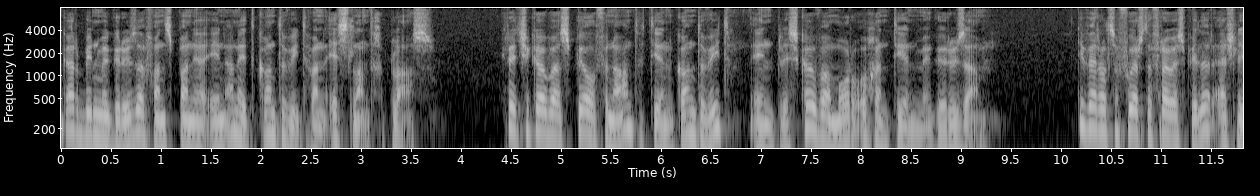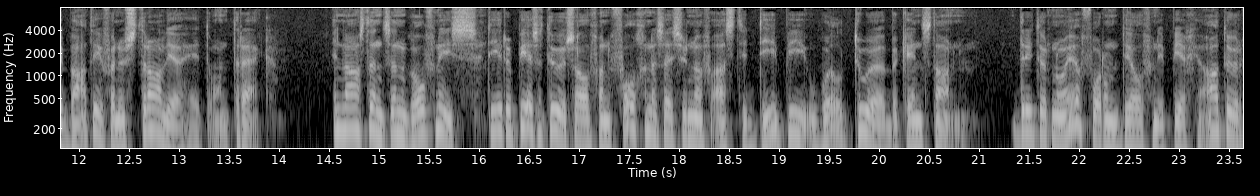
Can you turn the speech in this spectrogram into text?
Garbin Muguruza van Spanje en Anet Kontovic van Estland geplaas. Krejcikova speel vanaand teen Kontovic en Pliskova môreoggend teen Muguruza. Die wêreld se voorste vroue speler, Ashley Barty van Australië, het onttrek. En laastens in golfnuus, die Europese toer sal van volgende seisoen af as die DP World Tour bekend staan. Drie toernooie vorm deel van die PGA Tour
